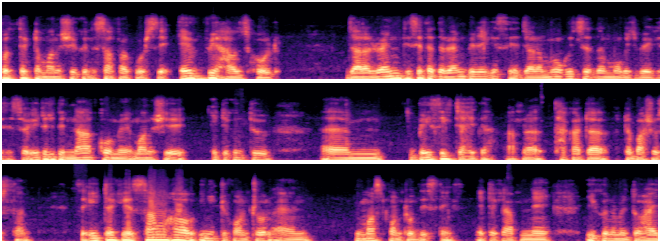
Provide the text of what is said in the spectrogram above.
প্রত্যেকটা মানুষের কিন্তু সাফার করছে এভরি হাউস হোল্ড যারা রেন্ট দিছে তাদের রেন্ট বেড়ে গেছে, যারা মগজ তাদের মগজ বেড়ে গেছে। সো এটা যদি না কমে মানুষের এটা কিন্তু বেসিক চাহিদা, আপনার থাকাটা একটা বাসস্থান। এইটাকে somehow you need to control and you must control this things এটাকে আপনি ইকোনমির দোহাই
